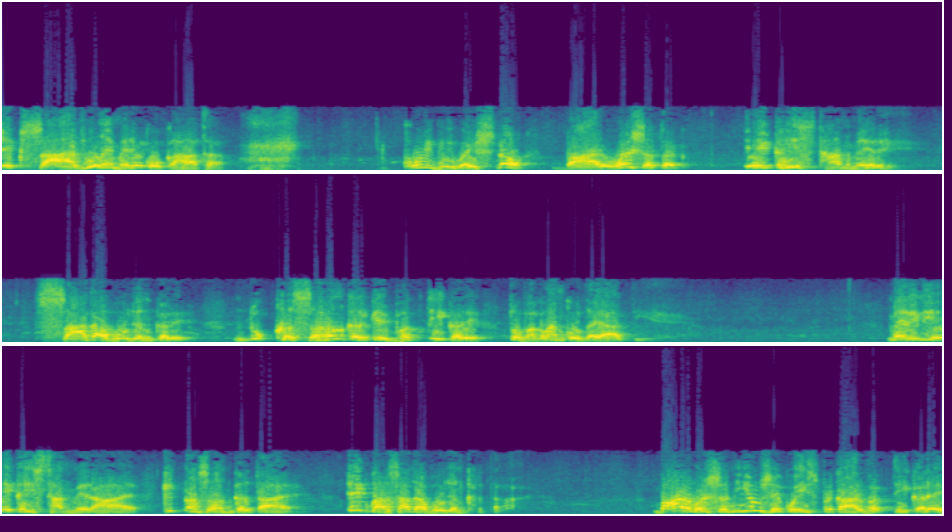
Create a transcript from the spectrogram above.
एक साधु ने मेरे को कहा था कोई भी वैष्णव बार वर्ष तक एक ही स्थान में रहे, सादा भोजन करे, दुख सहन करके भक्ति करे तो भगवान को दया आती है। मेरे लिए एक ही स्थान में रहा है, कितना सहन करता है, एक बार सादा भोजन करता है। बारह वर्ष नियम से कोई इस प्रकार भक्ति करे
